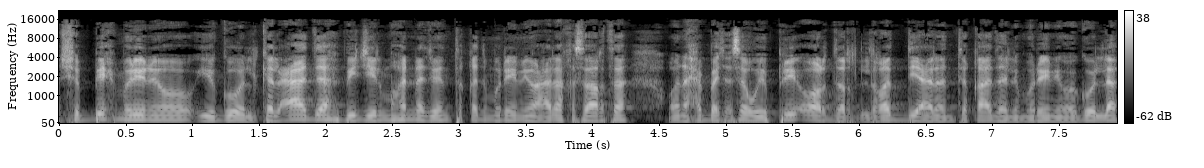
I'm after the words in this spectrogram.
شبيح مورينيو يقول كالعادة بيجي المهند وينتقد مورينيو على خسارته وأنا حبيت أسوي pre order لردي على انتقاده لمورينيو وأقول له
